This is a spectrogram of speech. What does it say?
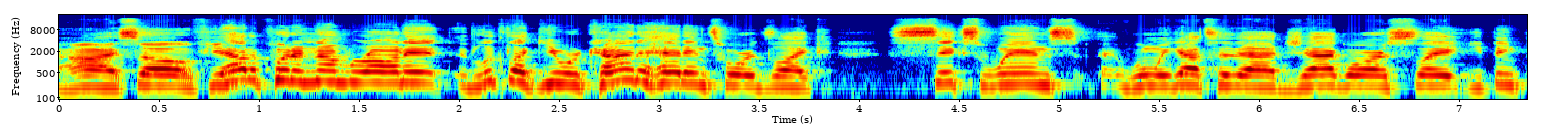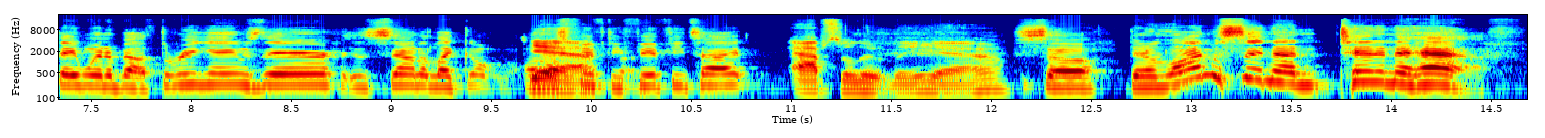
All right, so if you had to put a number on it, it looked like you were kind of heading towards like six wins when we got to that Jaguar slate. You think they win about three games there? It sounded like almost yeah. 50-50 type. Absolutely, yeah. So their line was sitting at 10 and a half.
